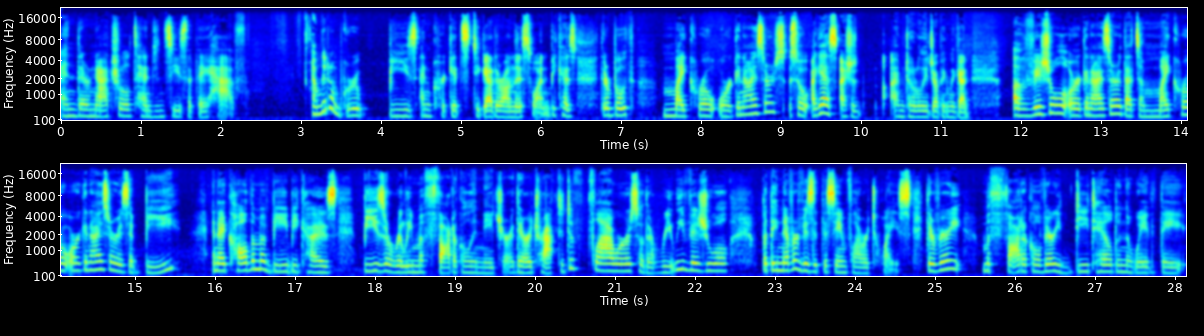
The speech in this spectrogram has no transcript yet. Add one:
and their natural tendencies that they have. I'm going to group bees and crickets together on this one because they're both micro organizers. So I guess I should, I'm totally jumping the gun. A visual organizer that's a micro organizer is a bee and I call them a bee because bees are really methodical in nature. They're attracted to flowers, so they're really visual, but they never visit the same flower twice. They're very methodical, very detailed in the way that they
